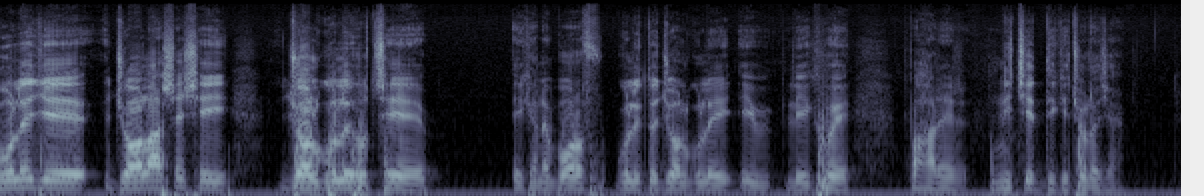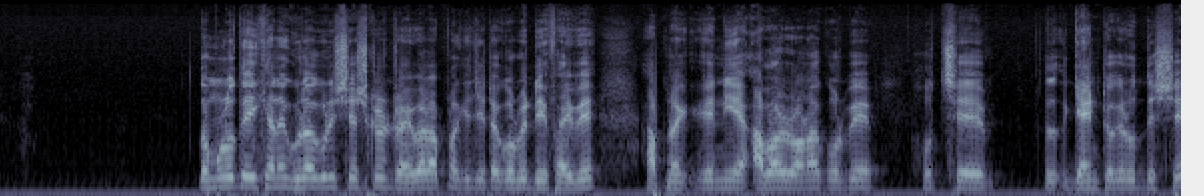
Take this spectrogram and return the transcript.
গলে যে জল আসে, সেই জলগুলো হচ্ছে এখানে বরফ গলিত জলগুলো এই- লেক হয়ে পাহাড়ের নিচের দিকে চলে যায়। তো মূলত এইখানে ঘোরাঘুরি শেষ করে ড্রাইভার আপনাকে যেটা করবে ডে ফাইভে আপনাকে নিয়ে আবার রওনা করবে হচ্ছে গ্যাংটকের উদ্দেশ্যে।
